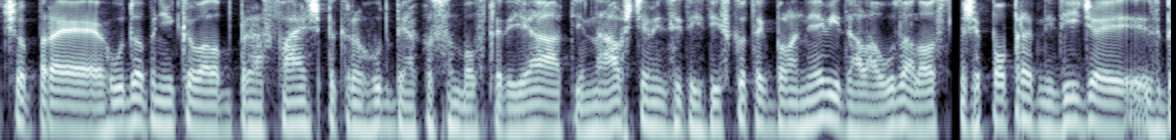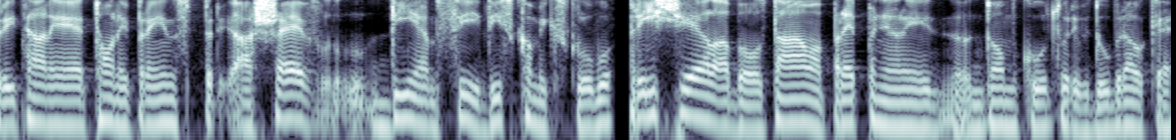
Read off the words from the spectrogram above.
čo pre hudobníkov alebo pre fajnšpekrov hudby, ako som bol vtedy ja, tí návštevníci tých diskotek bola nevydala udalosť, že popredný DJ z Británie Tony Prince a šéf DMC, Discomix klubu, prišiel a bol tam a preplnený Dom kultúry v Dubravke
